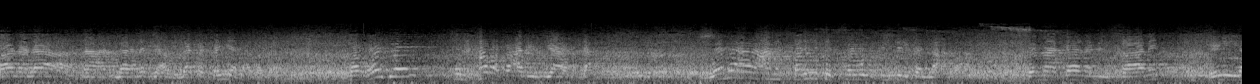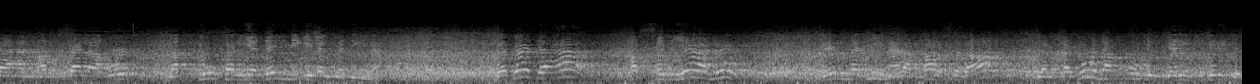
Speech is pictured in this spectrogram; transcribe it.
قال لا لا, لا نجعل لك شيئا فالرجل انحرف عن الجادة ونهى عن الطريق السيول في تلك اللحظة. فما كان من خالد إلا أن أرسله مكتوف اليدين إلى المدينة. فبدأ الصبيان في المدينة الأطفال الصغار ينخسونه بالجريد جريد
